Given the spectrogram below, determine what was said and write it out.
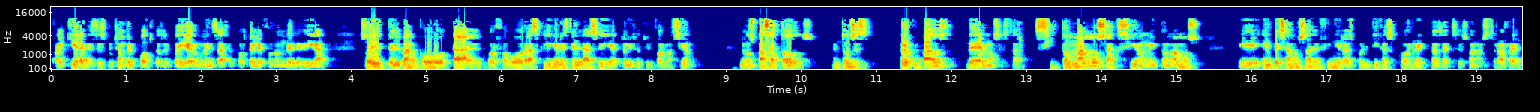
cualquiera que esté escuchando el podcast le puede llegar un mensaje por teléfono donde le diga, soy del banco tal, por favor haz clic en este enlace y actualiza tu información. Nos pasa a todos. Entonces, preocupados debemos estar. Si tomamos acción y tomamos, eh, empezamos a definir las políticas correctas de acceso a nuestra red,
